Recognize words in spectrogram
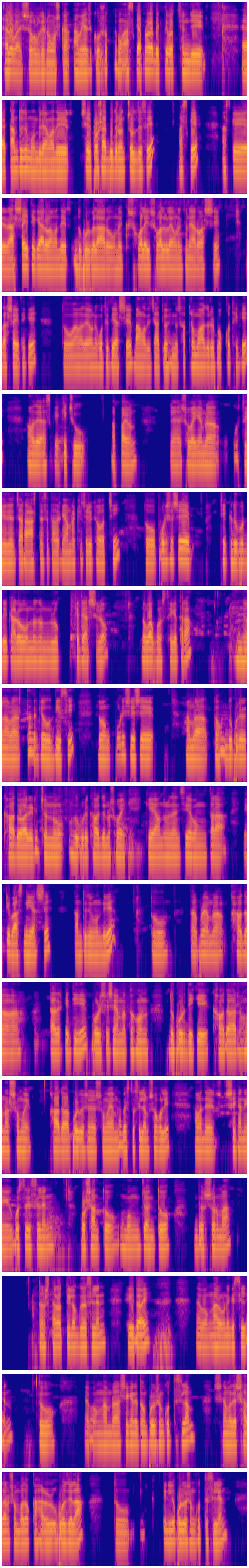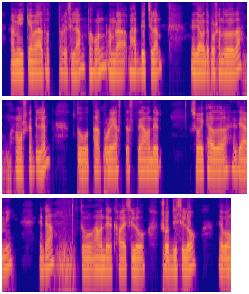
Hello guys সকলকে নমস্কার। আমি আছি কৌশল এবং আজকে আপনারা দেখতে পাচ্ছেন যে কান্তজি মন্দিরে আমাদের সেই প্রসাদ বিতরণ চলতেছে আজকে। আজকে রাজশাহী থেকে আরও আমাদের দুপুরবেলা আরও অনেক, সকালে, সকালবেলায় অনেকজনে আরও আসছে রাজশাহী থেকে। তো আমাদের অনেক অতিথি আসছে, বাংলাদেশ জাতীয় হিন্দু ছাত্র মহাজোটের পক্ষ থেকে আমাদের আজকে কিছু আপ্যায়ন। সবাইকে আমরা যারা আসতেছে তাদেরকে আমরা খিচুড়ি খাওয়াচ্ছি। তো পরিশেষে ঠিক দুপুর দিকে আরও অন্যজন লোক খেতে আসছিল, নবাবগঞ্জ থেকে তারা। তিনজন আমরা তাদেরকেও দিয়েছি এবং পরিশেষে আমরা তখন দুপুরের খাওয়া দাওয়া রেডির জন্য, দুপুরে খাওয়ার জন্য সবাইকে আমন্ত্রণ জানিয়েছি এবং তারা একটি বাস নিয়ে আসছে কান্তজি মন্দিরে। তো তারপরে আমরা খাওয়া দাওয়া তাদেরকে দিয়ে পরিশেষে আমরা তখন দুপুর দিকে খাওয়া দাওয়ার হোনার সময় খাওয়া দাওয়ার পরিবেশনের সময় আমরা ব্যস্ত ছিলাম সকলে। আমাদের সেখানে উপস্থিত ছিলেন প্রশান্ত এবং জয়ন্ত দেব শর্মা। তার তারাও তিলক ছিলেন, হৃদয় এবং আরও অনেকে ছিলেন। তো, এবং আমরা সেখানে তখন পরিবেশন করতেছিলাম। আমাদের সাধারণ সম্পাদক কাহারুল উপজেলা। তো, তিনিও পরিবেশন করতেছিলেন। আমি ক্যামেরা ধরেছিলাম তখন, আমরা ভাত দিচ্ছিলাম। এই যে আমাদের প্রশান্ত দাদা, নমস্কার দিলেন। তো, তারপরে আস্তে আস্তে আমাদের সবাই এই যে আমি, এটা। তো আমাদের খাওয়াই ছিল সবজি ছিল এবং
